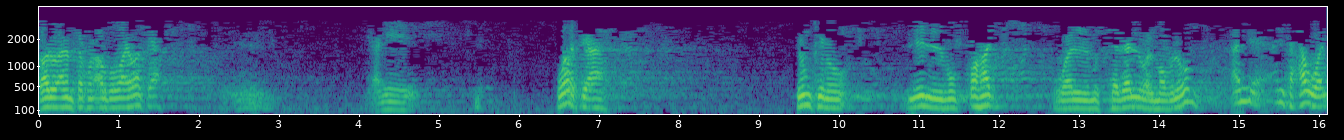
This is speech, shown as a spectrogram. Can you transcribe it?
قالوا ألم تكن أرض الله واسعة؟ يعني واسعة. يمكن للمضطهد والمستذل والمظلوم أن أن يتحول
